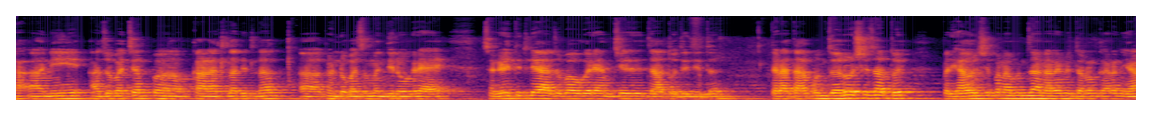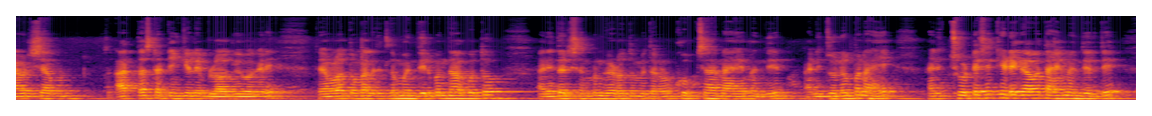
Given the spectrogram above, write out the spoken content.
आणि आजोबाच्या प- काळातला तिथलं खंडोबाचं मंदिर वगैरे आहे. सगळे तिथले आजोबा वगैरे आमचे जात होते तिथं. तर आता आपण दरवर्षी जातोय पण ह्या वर्षी पण आपण जाणार आहे मित्रांनो कारण ह्या वर्षी आपण आत्ता स्टार्टिंग केले ब्लॉग वगैरे. त्यामुळे तुम्हाला तिथलं मंदिर पण दाखवतो आणि दर्शन पण घडवतो मित्रांनो. खूप छान आहे मंदिर आणि जुनं पण आहे आणि छोट्याशा खेडेगावात आहे मंदिर ते.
